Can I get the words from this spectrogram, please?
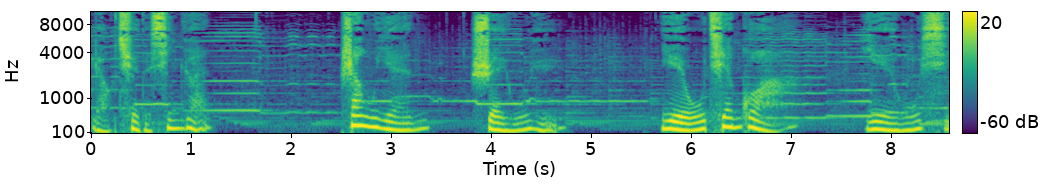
了却的心愿。山无言，水无语，也无牵挂，也无喜。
